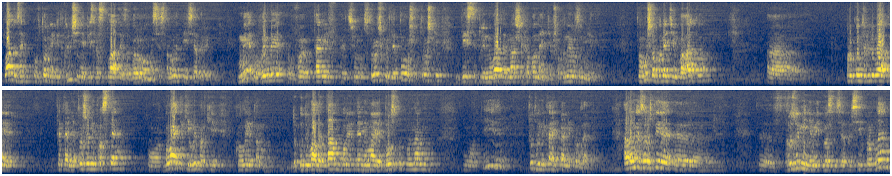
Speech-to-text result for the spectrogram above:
Плата за повторне підключення після сплати заборгованості становить 50 гривень. Ми ввели в тариф цю строчку для того, щоб трошки дисциплінувати наших абонентів, щоб вони розуміли. Тому що абонентів багато, проконтролювати питання теж непросте. От, Бувають такі випадки, коли там добудували тамбури, де немає доступу нам. От, і тут виникають певні проблеми. Але ми завжди е, е, з розумінням відносимося до всіх проблем,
